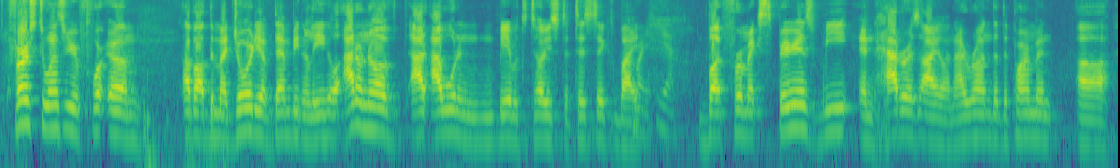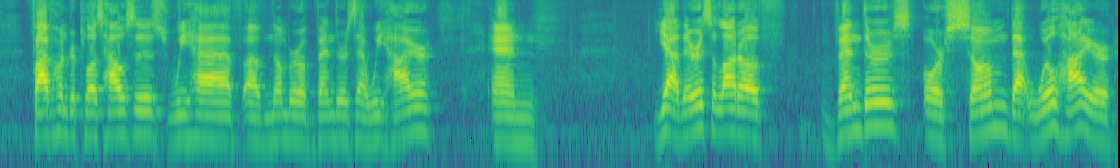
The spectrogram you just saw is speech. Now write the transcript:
first to answer your for, um, about the majority of them being illegal, I don't know if I, I wouldn't be able to tell you statistics by, Right, yeah. but from experience, me and Hatteras Island, I run the department. Uh, 500 plus houses. We have a number of vendors that we hire, and yeah, there is a lot of vendors or some that will hire.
